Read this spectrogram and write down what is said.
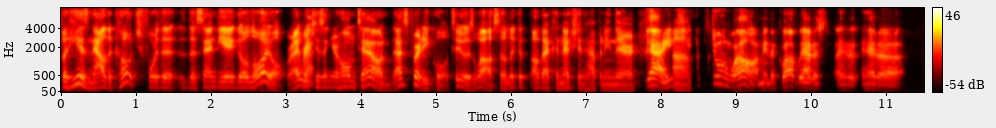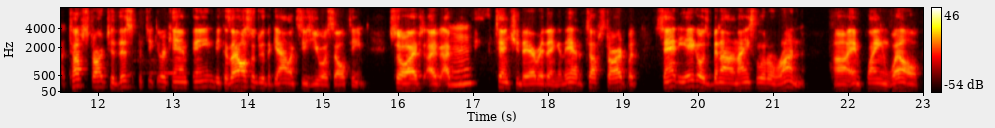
but he is now the coach for the the San Diego Loyal, right, right. which is in your hometown. That's pretty cool too, as well. So look at all that connection happening there. Yeah, he's, um, he's doing well. I mean, the club had a had a, a, tough start to this particular campaign because I also do the Galaxy's USL team, so I've I've, mm-hmm. I've paid attention to everything, and they had a tough start, but San Diego's been on a nice little run uh, and playing well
